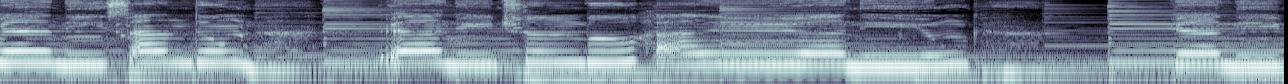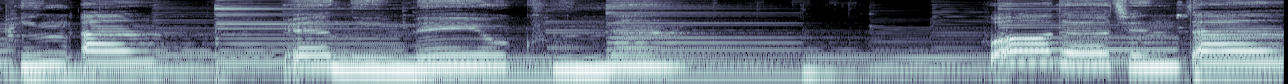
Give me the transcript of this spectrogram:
愿你三冬暖，愿你春不寒，愿你勇敢，愿你平安，愿你没有苦难，活得简单。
